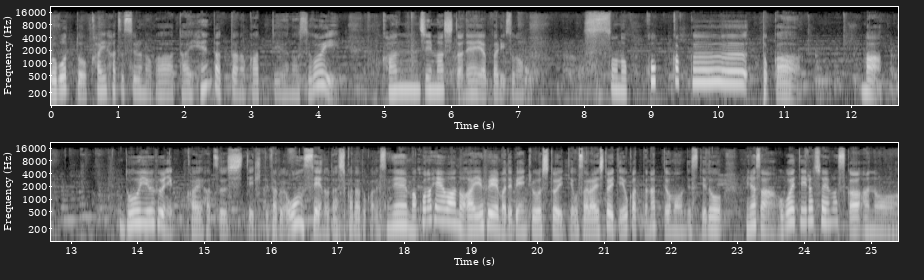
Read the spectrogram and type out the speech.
ロボットを開発するのが大変だったのかっていうのをすごい感じましたね。やっぱりそのその骨格とかまあどういうふうに開発してきて例えば音声の出し方とかですね、まあ、この辺はあの IFA まで勉強しといておさらいしといてよかったなって思うんですけど皆さん覚えていらっしゃいますか？あの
